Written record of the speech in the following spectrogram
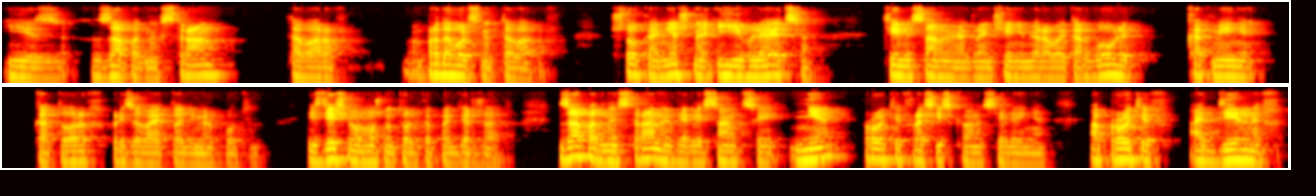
из западных стран товаров, продовольственных товаров, что, конечно, и является теми самыми ограничениями мировой торговли, к отмене которых призывает Владимир Путин. И здесь его можно только поддержать. Западные страны ввели санкции не против российского населения, а против отдельных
